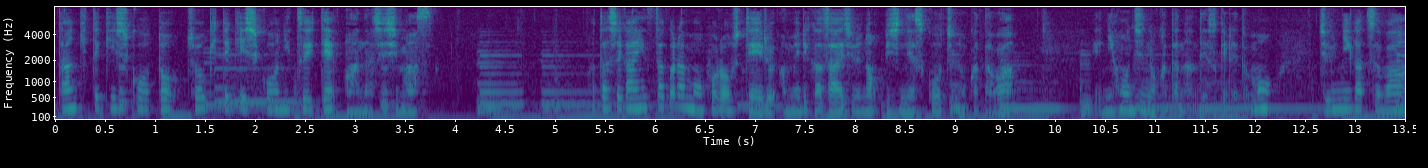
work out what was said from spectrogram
短期的思考と長期的思考についてお話しします。私がインスタグラムをフォローしているアメリカ在住のビジネスコーチの方は日本人の方なんですけれども12月は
